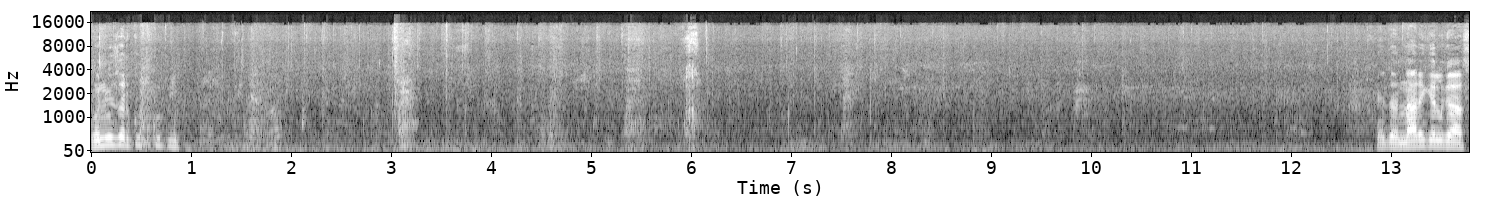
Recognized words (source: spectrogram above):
ঘূর্ণিঝড় কুতকুতি। এই তো নারিকেল গাছ।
